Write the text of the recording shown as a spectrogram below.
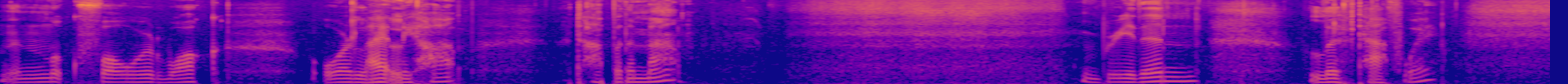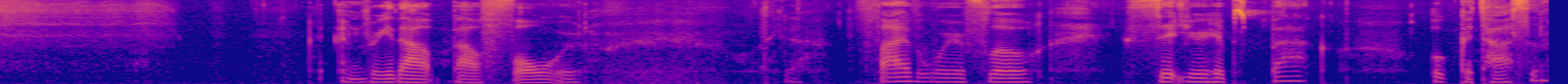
And then look forward, walk, or lightly hop the top of the mat. Breathe in, lift halfway. And breathe out, bow forward. Take a five warrior flow. Sit your hips back, Utkatasana.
